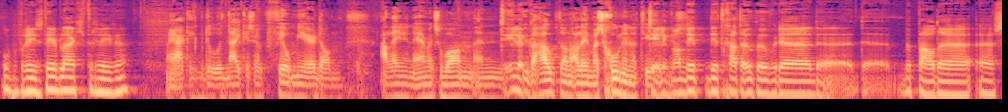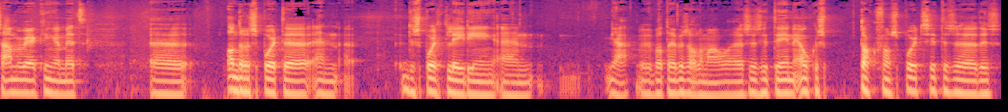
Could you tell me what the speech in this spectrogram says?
op een presenteerblaadje te geven. Maar ja, ik bedoel, Nike is ook veel meer dan alleen een Air Max One. En Tuurlijk. überhaupt dan alleen maar schoenen natuurlijk. Tuurlijk, want dit, dit gaat ook over de, de, de bepaalde samenwerkingen met andere sporten en de sportkleding. En ja, wat hebben ze allemaal? Eh, ze zitten in elke tak van sport zitten ze, dus...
